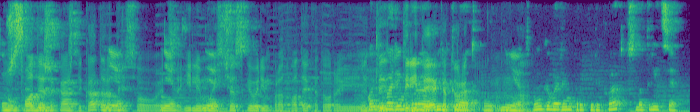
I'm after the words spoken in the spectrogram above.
То ну, в 2D же каждый кадр нет, отрисовывается. Нет, Или нет. мы сейчас говорим про 2D, который... Мы Ты, говорим 3D, про перекладку. Который... Нет, а. мы говорим про перекладку. Смотрите, а,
